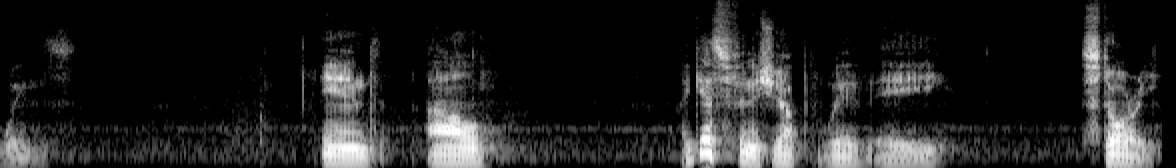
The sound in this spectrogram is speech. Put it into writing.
wins. And I'll, I guess, finish up with a story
